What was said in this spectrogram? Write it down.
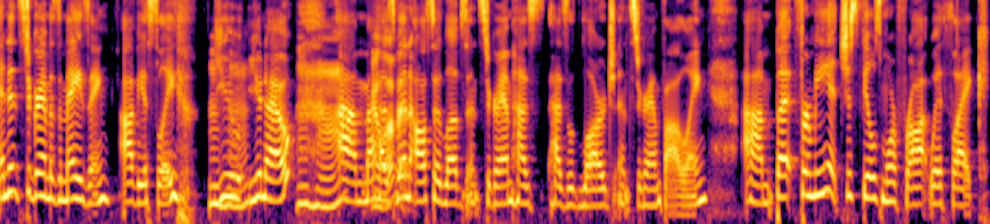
and Instagram is amazing, obviously. Mm-hmm. You you know, mm-hmm. um, my I husband also loves Instagram. has has a large Instagram following, um, but for me, it just feels more fraught with like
